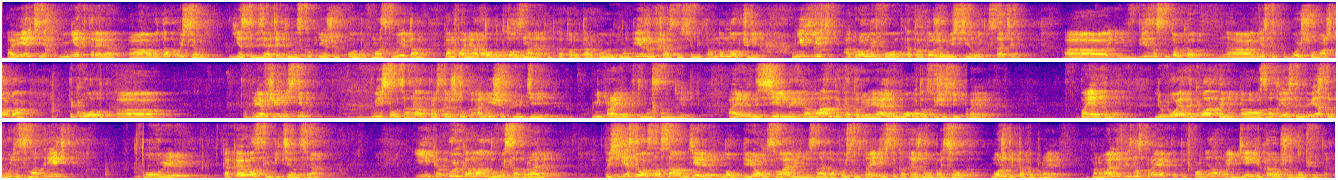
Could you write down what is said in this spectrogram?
Поверьте, некоторые, а, вот допустим, если взять один из крупнейших фондов Москвы, там компания Атон, кто знает, вот, которая торгует на бирже, в частности, у них там ну, много чего есть. У них есть огромный фонд, который тоже инвестирует, кстати, а, в бизнес, но только а, несколько большего масштаба. Так вот, при общении с ним выяснилась одна простая штука. Они ищут людей, не проекты на самом деле, а именно сильные команды, которые реально могут осуществить проект. Поэтому любой адекватный, а, соответственно, инвестор будет смотреть, кто вы, какая у вас компетенция и какую команду вы собрали. То есть если у вас на самом деле, ну, берем с вами, не знаю, допустим, строительство коттеджного поселка, может быть такой проект? Нормальный бизнес-проект, это вполне нормально, и деньги хорошие, в общем-то.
